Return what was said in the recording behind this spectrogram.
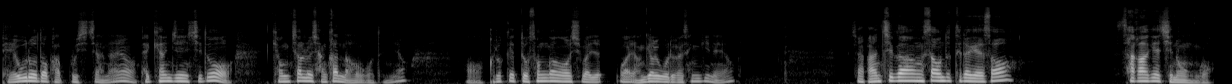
배우로도 바쁘시잖아요. 백현진 씨도 경찰로 잠깐 나오거든요. 어, 그렇게 또 송강호 씨와 연결고리가 생기네요. 자, 반칙왕 사운드 트랙에서 사각의 진혼곡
